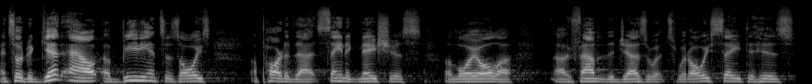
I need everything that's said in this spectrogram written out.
And so to get out, obedience is always a part of that. St. Ignatius of Loyola, uh, who founded the Jesuits, would always say to his,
